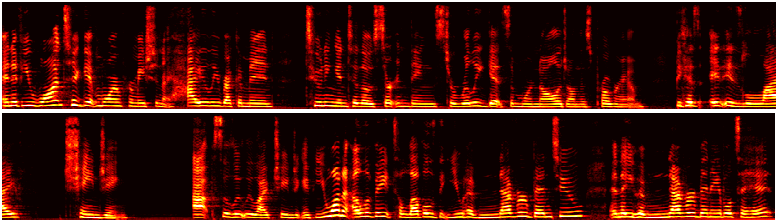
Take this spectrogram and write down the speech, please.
And if you want to get more information, I highly recommend tuning into those certain things to really get some more knowledge on this program because it is life changing. Absolutely life changing. If you want to elevate to levels that you have never been to and that you have never been able to hit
